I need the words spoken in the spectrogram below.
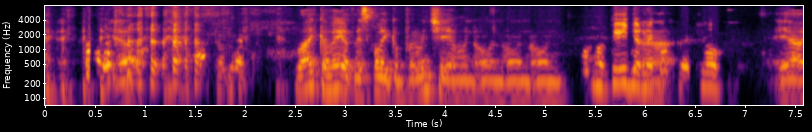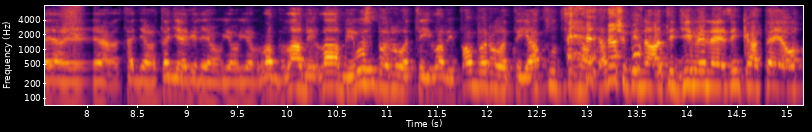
jā. Laikam, ejot, mēs paliekam par runčiem un, un, un, un Un no tīģera Jā. neko nav. Jā, jā, jā. Tad, jau, tad jau ir jau, jau, jau labi, labi, labi uzbaroti, labi pabaroti, aplucināti, apšubināti ģimenē. Zin, kā tā jau.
